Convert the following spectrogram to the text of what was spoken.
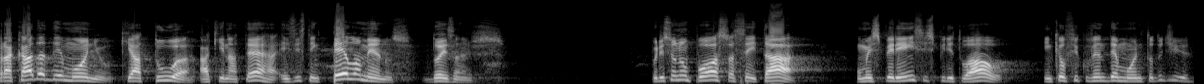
Para cada demônio que atua aqui na terra, existem pelo menos dois anjos. Por isso eu não posso aceitar uma experiência espiritual em que eu fico vendo demônio todo dia.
